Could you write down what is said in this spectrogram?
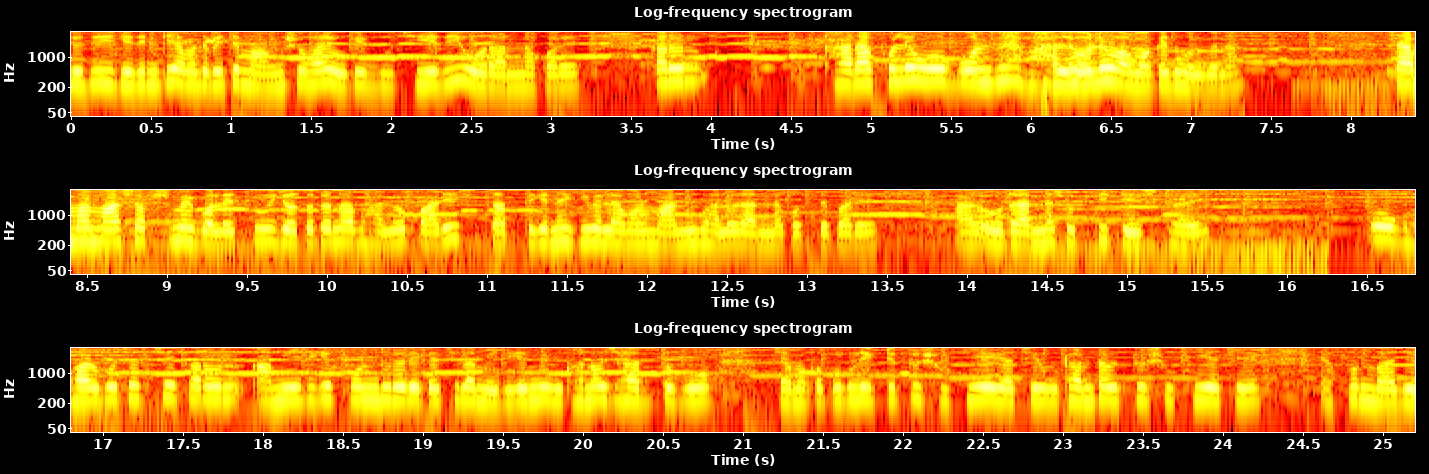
যদি যেদিনকে আমাদের বাড়িতে মাংস হয়, ওকে গুছিয়ে দিই ও রান্না করে। কারণ খারাপ হলে ও বলবে, ভালো হলেও আমাকে ধরবে না। তা আমার মা সবসময় বলে, তুই যতটা না ভালো পারিস, তার থেকে নাকি বলে আমার মানু ভালো রান্না করতে পারে। আর ওর রান্না সত্যি টেস্ট হয়। ও ঘর গোছাচ্ছে, কারণ আমি এদিকে ফোন ধরে রেখেছিলাম, এদিকে আমি উঠানেও ঝাড় দেবো। জামা কাপড়গুলো একটু একটু শুকিয়ে গেছে, উঠানটাও একটু শুকিয়েছে। এখন বাজে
